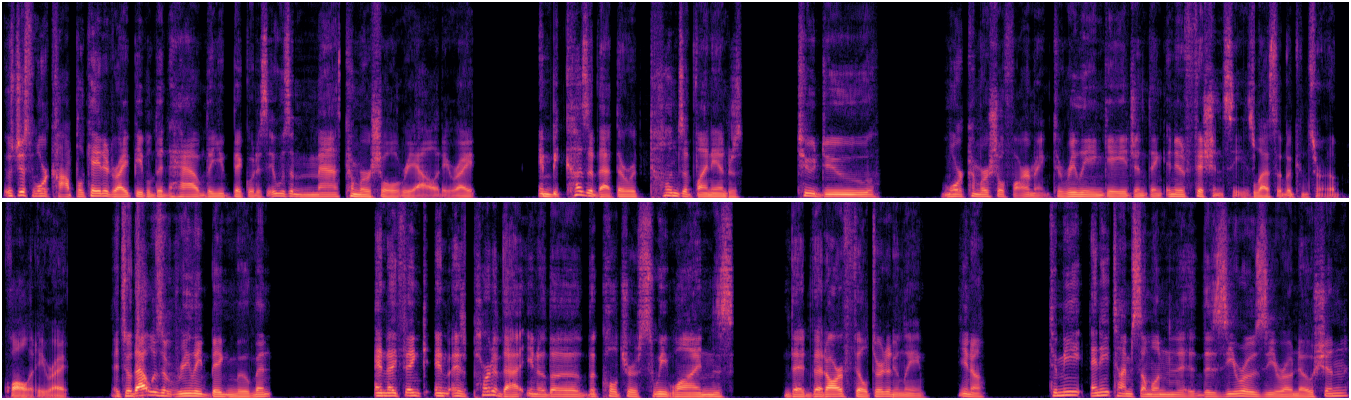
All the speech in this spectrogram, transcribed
It was just more complicated right? People didn't have the ubiquitous it was a mass commercial reality right and because of that, there were tons of financiers to do more commercial farming, to really engage in think in efficiencies, less of a concern of quality, right? And so that was a really big movement. And I think, and as part of that, you know, the the culture of sweet wines that that are filtered and only, you know, to me, anytime someone uh, the zero zero notion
